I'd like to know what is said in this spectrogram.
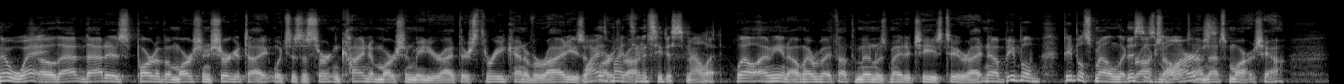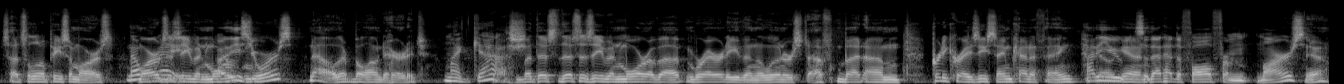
No way. So that that is part of a Martian shergottite, which is a certain kind of Martian meteorite. There's three kind of varieties Why of is Mars my rocks. tendency to smell it? Well, I mean, you know, everybody thought the moon was made of cheese too, right? No, people people smell and lick This is rocks all the time. Mars? That's Mars, yeah. So it's a little piece of Mars. No Mars way. is even more. Are these yours? No, they belong to Heritage. My gosh. But this this is even more of a rarity than the lunar stuff. But um, pretty crazy, same kind of thing. How do know, you? again, so that had to fall from Mars. yeah,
